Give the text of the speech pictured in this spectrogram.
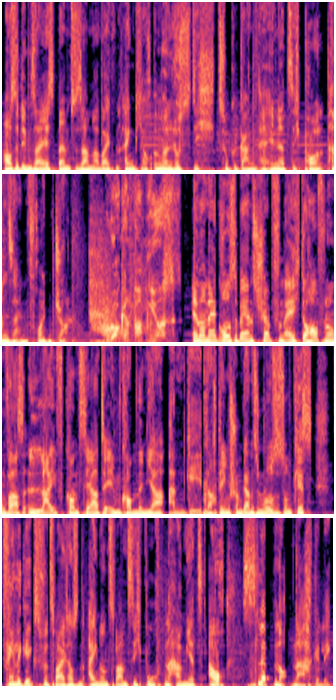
Außerdem sei es beim Zusammenarbeiten eigentlich auch immer lustig zugegangen, erinnert sich Paul an seinen Freund John. Rock and Pop News. Immer mehr große Bands schöpfen echte Hoffnung, was Live-Konzerte im kommenden Jahr angeht. Nachdem schon Guns N' Roses und Kiss viele Gigs für 2021 buchten, haben jetzt auch Slipknot nachgelegt.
